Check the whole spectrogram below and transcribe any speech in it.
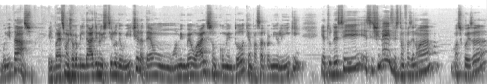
bonitaço. Ele parece uma jogabilidade no estilo The Witcher, até um, um amigo meu, Alisson, comentou, tinha passado para mim o link, e é tudo esse, esse chinês, eles estão fazendo uma, umas coisas.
